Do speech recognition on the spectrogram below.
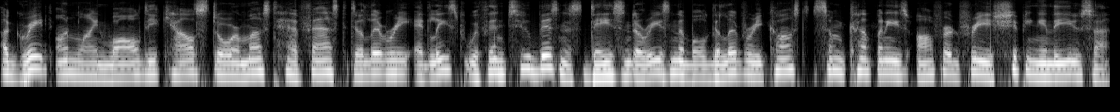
A great online wall decal store must have fast delivery at least within two business days and a reasonable delivery cost. Some companies offered free shipping in the USA.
